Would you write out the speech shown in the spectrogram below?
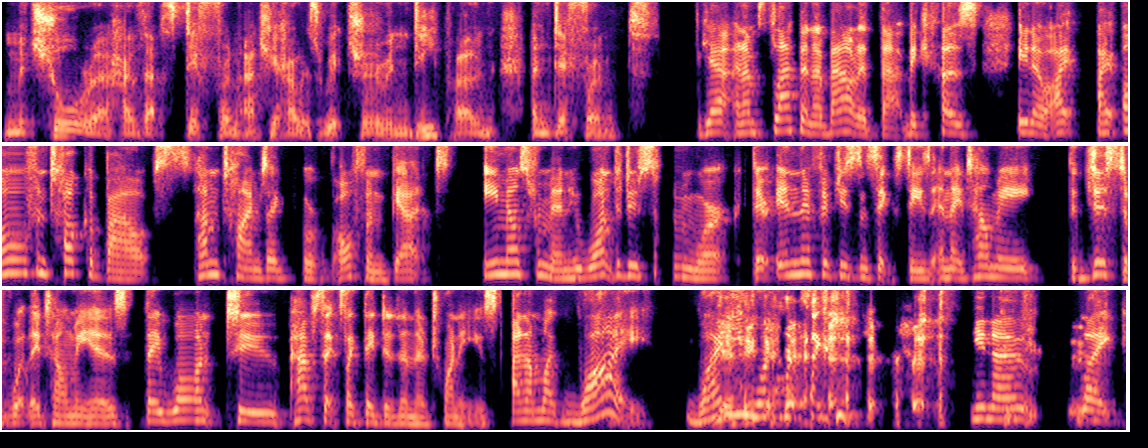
maturer, how that's different, actually, how it's richer and deeper and, and different. Yeah, and I'm flapping about at that because, you know, I, I often talk about sometimes I or often get emails from men who want to do some work. They're in their 50s and 60s, and they tell me the gist of what they tell me is they want to have sex like they did in their 20s. And I'm like, why? Why yeah. do you want to you know, like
